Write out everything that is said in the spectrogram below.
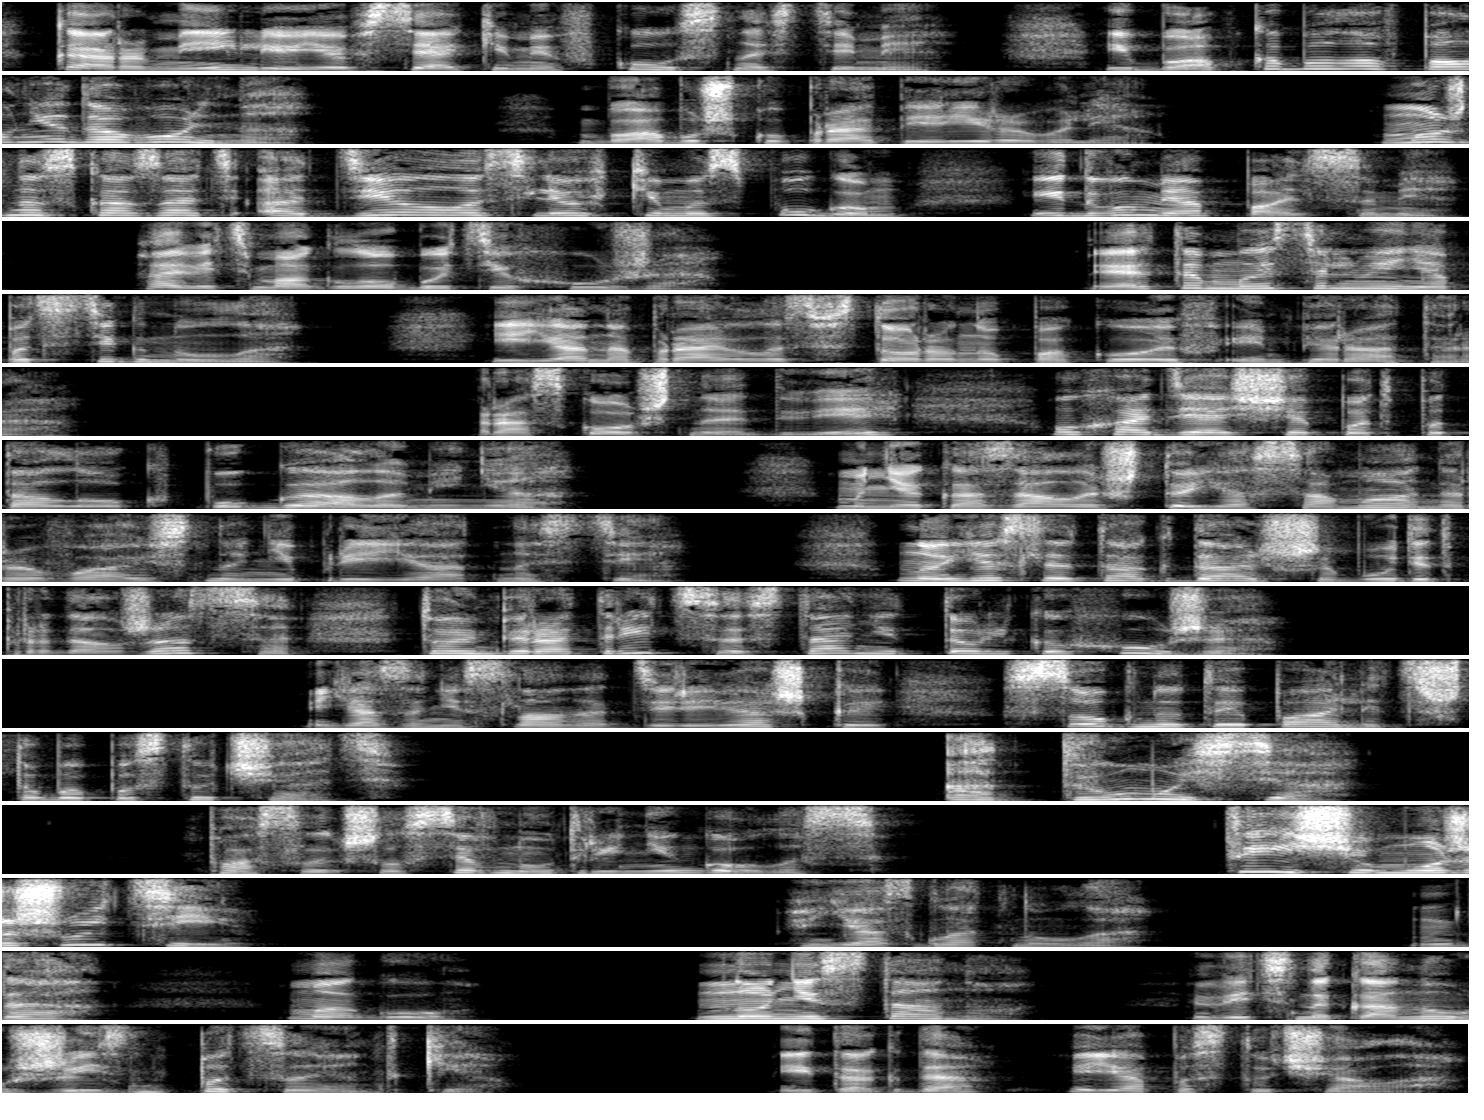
Кормили ее всякими вкусностями, и бабка была вполне довольна. Бабушку прооперировали. Можно сказать, отделалась легким испугом и двумя пальцами, а ведь могло быть и хуже. Эта мысль меня подстегнула, и я направилась в сторону покоев императора. Роскошная дверь, уходящая под потолок, пугала меня. Мне казалось, что я сама нарываюсь на неприятности. Но если так дальше будет продолжаться, то императрица станет только хуже. Я занесла над деревяшкой согнутый палец, чтобы постучать. «Одумайся!» – послышался внутренний голос. «Ты еще можешь уйти!» Я сглотнула. «Да, могу, но не стану, ведь на кону жизнь пациентки». И тогда я постучала.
